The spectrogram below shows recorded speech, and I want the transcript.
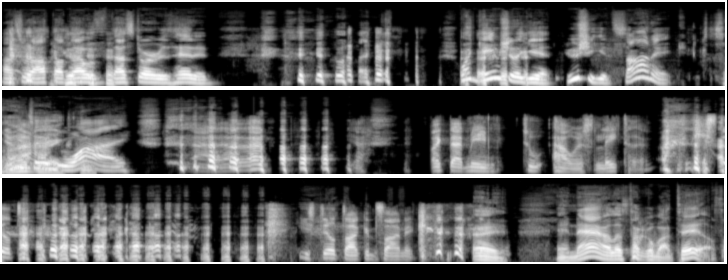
That's what I thought that was that story was headed. like, what game should I get? You should get Sonic. Let me tell you why. Uh, yeah. Like that meme. Two hours later, he's still talking. he's still talking Sonic. hey, and now let's talk about tails.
